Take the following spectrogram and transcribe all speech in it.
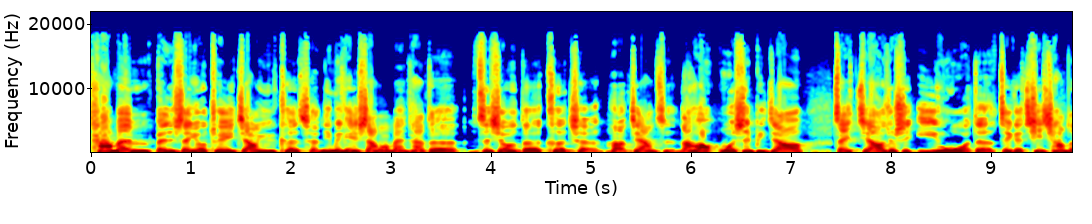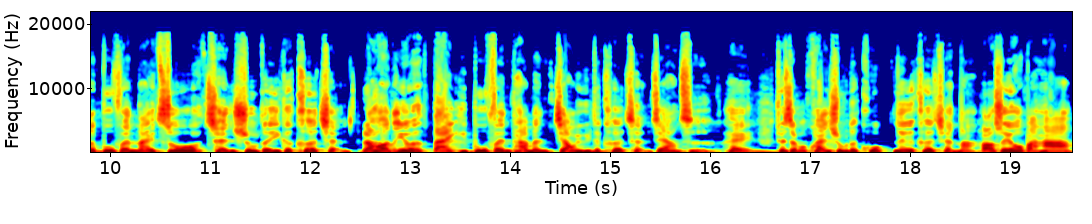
他们本身有推教育课程，你们可以上网买他的自修的课程。好，这样子。然后我是比较在教，就是以我的这个气场的部分来做陈述的一个课程，然后也有带一部分他们教育的课程，这样子，嘿，就怎么宽恕的课那个课程嘛。好，所以我把它，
